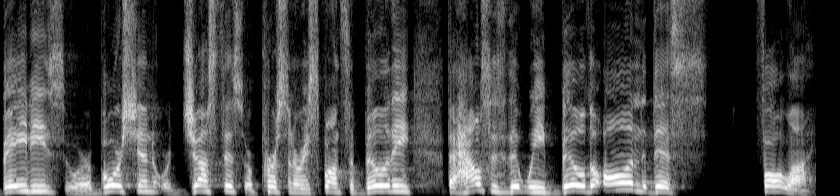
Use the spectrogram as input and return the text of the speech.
babies or abortion or justice or personal responsibility, the houses that we build on this fault line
